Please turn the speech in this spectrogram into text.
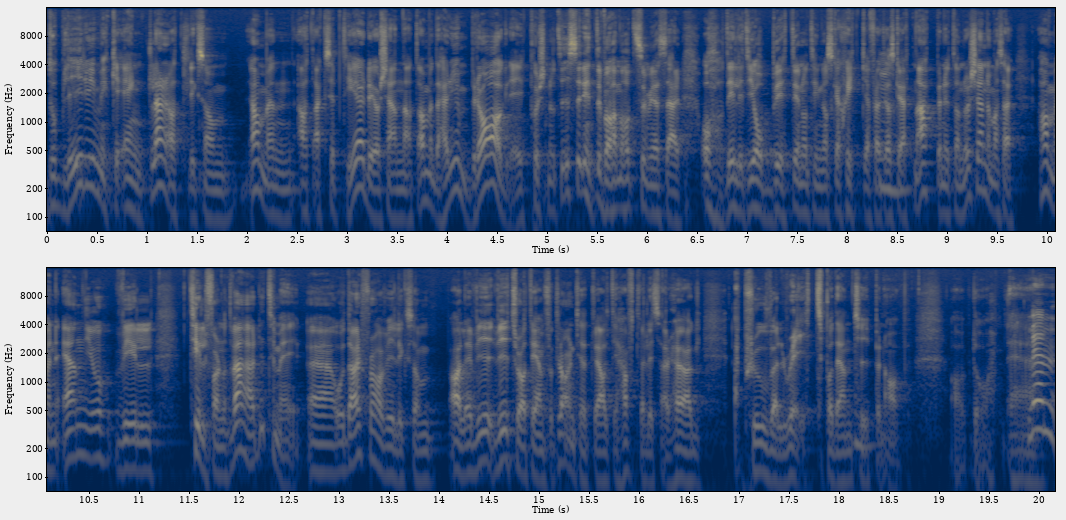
Då blir det ju mycket enklare att, liksom, ja, men, att acceptera det och känna att ja, men det här är ju en bra grej. Pushnotiser är inte bara något som är så här, åh, det är lite jobbigt, det är någonting de ska skicka för att jag ska öppna appen, utan då känner man så här, ja men Ennio vill tillföra något värde till mig. Eh, och därför har vi liksom, eller vi, vi tror att det är en förklaring till att vi alltid haft väldigt så här hög approval rate på den typen av, av då. Eh, Men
